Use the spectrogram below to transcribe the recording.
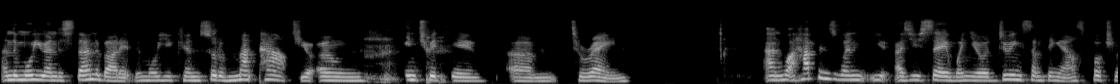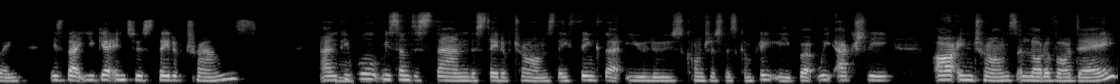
And the more you understand about it the more you can sort of map out your own intuitive um, terrain. And what happens when you as you say when you're doing something else pottering is that you get into a state of trance and mm-hmm. people misunderstand the state of trance. They think that you lose consciousness completely but we actually are in trance a lot of our day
